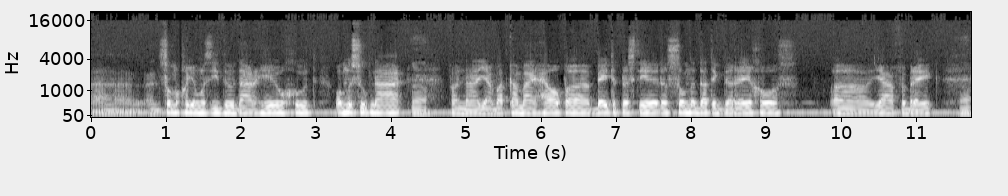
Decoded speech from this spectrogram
Uh, en sommige jongens die doen daar heel goed onderzoek naar. Ja. Van uh, ja, wat kan mij helpen beter presteren zonder dat ik de regels uh, ja, verbreek. Ja.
